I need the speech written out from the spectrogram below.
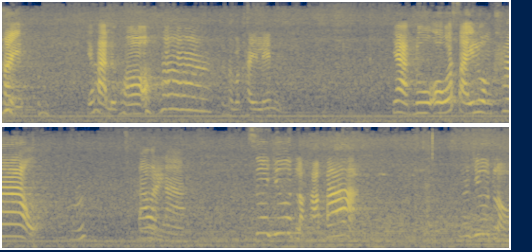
ใครยายพาดหรือพ่อถ้าถามว่าใครเล่น อยากดูโอเวอร์ไซส์รวงข้าวป้าวันนา เสื้อยืดเหรอคะป้า เสื้อยืดเหรอ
